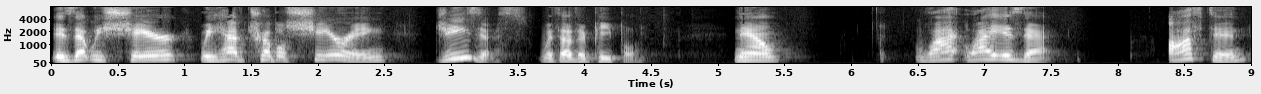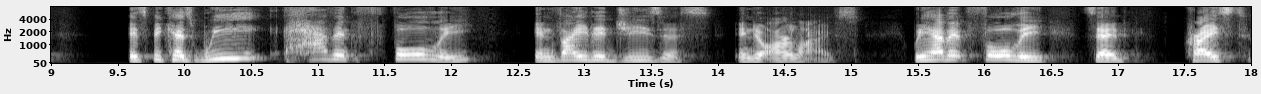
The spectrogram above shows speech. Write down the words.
is that we share, we have trouble sharing Jesus with other people. Now, why, why is that? Often it's because we haven't fully invited Jesus into our lives. We haven't fully said, Christ,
